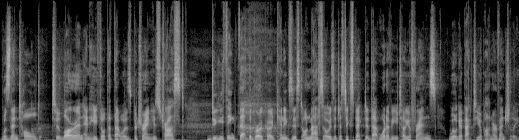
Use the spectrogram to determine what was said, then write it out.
was then told to Lauren, and he thought that that was betraying his trust. Do you think that the bro code can exist on MAFS, or is it just expected that whatever you tell your friends will get back to your partner eventually?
